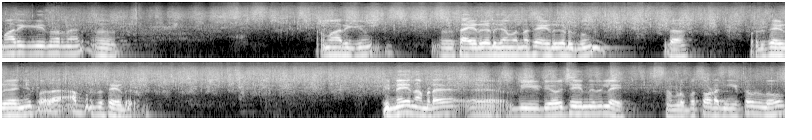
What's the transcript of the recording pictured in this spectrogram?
മാറിക്കെന്ന് പറഞ്ഞാൽ. മാറിക്കും സൈഡ് കെടുക്കാൻ പറഞ്ഞാൽ സൈഡ് കെടുക്കും. ഇതാ ഒരു സൈഡ് കഴിഞ്ഞ് ഇപ്പോൾ അപ്പുറത്തെ സൈഡ്. പിന്നെ നമ്മുടെ വീഡിയോ ചെയ്യുന്നതിലേ നമ്മളിപ്പോൾ തുടങ്ങിയിട്ടുള്ളൂ.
